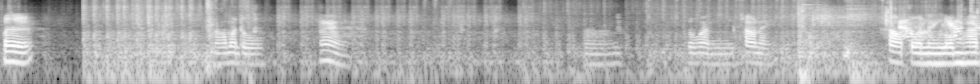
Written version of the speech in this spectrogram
เปอร์น้องมาดูอ่าอ่าดูวันมีเข้าไหน เข้าตัวหนึ่งล้มครับ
